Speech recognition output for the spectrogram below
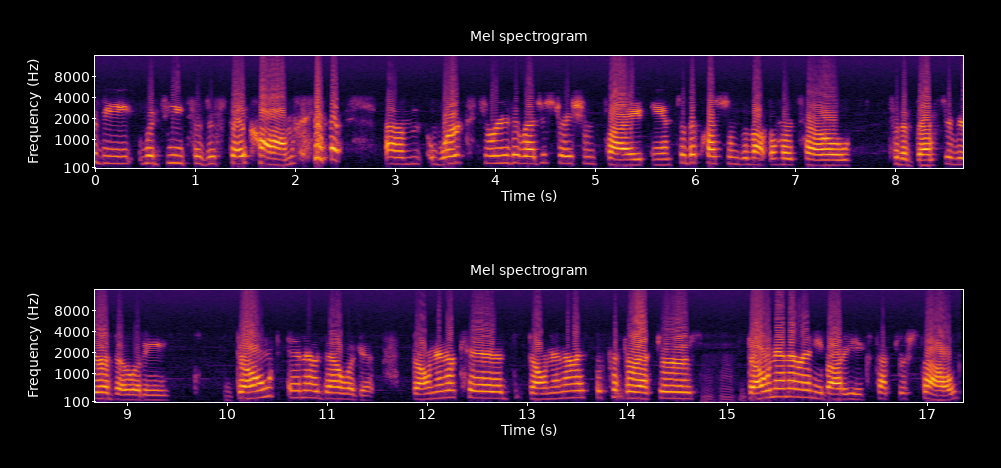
to be would be to just stay calm, um, work through the registration site, answer the questions about the hotel to the best of your ability. Don't enter delegates. Don't enter kids. Don't enter assistant directors. Mm-hmm. Don't enter anybody except yourself.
